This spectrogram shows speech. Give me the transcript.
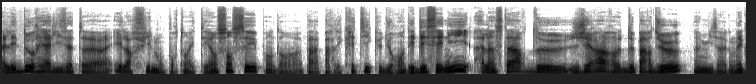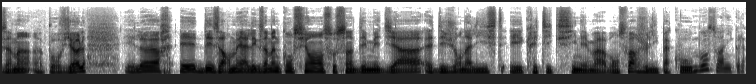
les deux réalisateurs et leurs films ont pourtant été encensés pendant, par, les critiques durant des décennies, à l'instar de Gérard Depardieu, mis en examen pour viol. Et l'heure est désormais à l'examen de conscience au sein des médias, des journalistes et critiques cinéma. Bonsoir Julie Bonsoir Nicolas.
